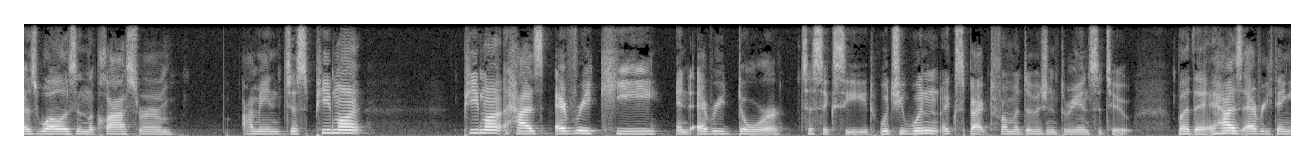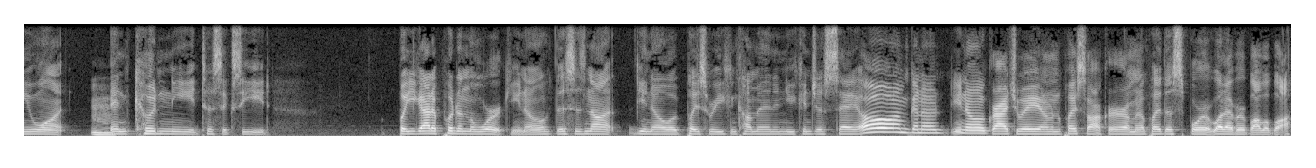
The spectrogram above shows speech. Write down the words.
as well as in the classroom. I mean, just Piedmont. Piedmont has every key and every door to succeed, which you wouldn't expect from a Division three institute. But it has everything you want Mm-hmm. and could need to succeed. But you got to put in the work, you know. This is not, you know, a place where you can come in and you can just say, "Oh, I'm gonna, you know, graduate. I'm gonna play soccer. I'm gonna play this sport, whatever, blah blah blah."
